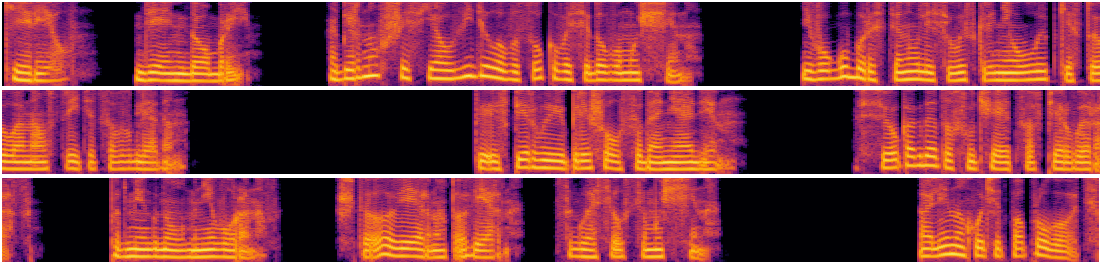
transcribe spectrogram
«Кирилл, день добрый». Обернувшись, я увидела высокого седого мужчину. Его губы растянулись в искренней улыбке, стоило нам встретиться взглядом. «Ты впервые пришел сюда не один. Все когда-то случается в первый раз», — подмигнул мне Воронов. «Что верно, то верно», — согласился мужчина. Алина хочет попробовать.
